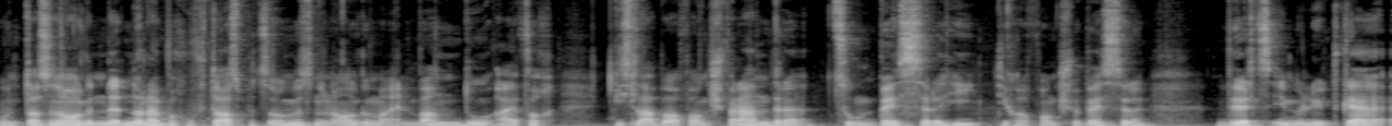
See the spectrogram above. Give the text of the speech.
Und das nicht nur einfach auf das bezogen, sondern allgemein. Wenn du einfach dein Leben anfängst zu verändern, zum Besseren hin, dich anfängst zu verbessern, wird es immer Leute geben,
